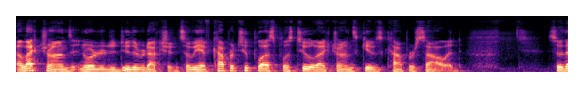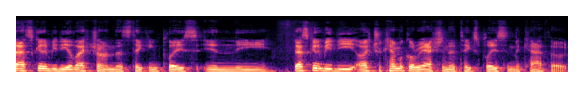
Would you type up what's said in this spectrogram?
electrons in order to do the reduction. So we have copper two plus plus two electrons gives copper solid. So that's going to be the electron that's taking place in the that's going to be the electrochemical reaction that takes place in the cathode.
